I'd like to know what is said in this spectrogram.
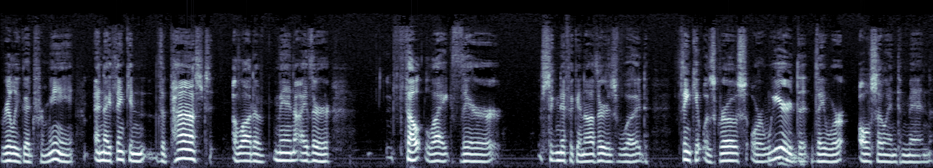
really good for me." And I think in the past, a lot of men either felt like their significant others would think it was gross or weird that they were also into men.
